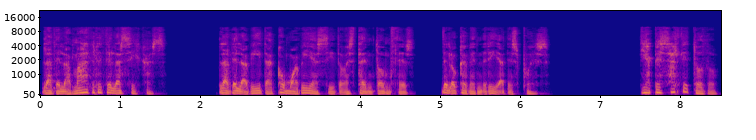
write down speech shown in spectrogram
la de la madre de las hijas, la de la vida como había sido hasta entonces, de lo que vendría después. Y a pesar de todo,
